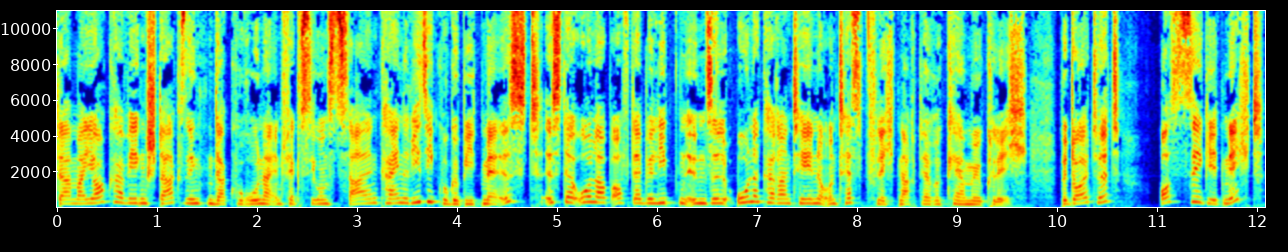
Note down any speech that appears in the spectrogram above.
Da Mallorca wegen stark sinkender Corona-Infektionszahlen kein Risikogebiet mehr ist, ist der Urlaub auf der beliebten Insel ohne Quarantäne und Testpflicht nach der Rückkehr möglich. Bedeutet, Ostsee geht nicht,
